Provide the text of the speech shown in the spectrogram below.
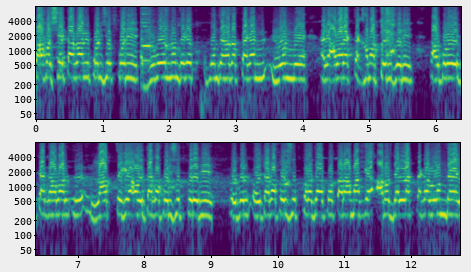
তারপর সেই টাকা আমি পরিশোধ করি। যুব উন্নয়ন থেকে পঞ্চাশ হাজার টাকা লোন নিয়ে আমি আবার একটা খামার তৈরি করি। তারপরে ওই টাকা আবার লাভ থেকে ওই টাকা পরিশোধ করে দিই। ওই ওই টাকা পরিশোধ করা দেওয়ার পর তারা আমাকে আরও দেড় লাখ টাকা লোন দেয়।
